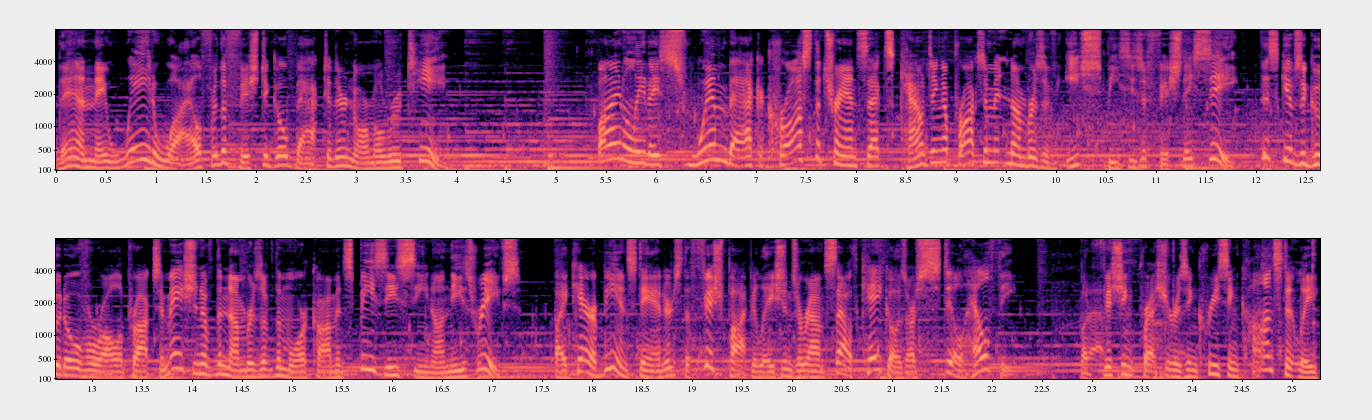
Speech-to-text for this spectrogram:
Then they wait a while for the fish to go back to their normal routine. Finally, they swim back across the transects, counting approximate numbers of each species of fish they see. This gives a good overall approximation of the numbers of the more common species seen on these reefs. By Caribbean standards, the fish populations around South Caicos are still healthy. But fishing pressure is increasing constantly,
